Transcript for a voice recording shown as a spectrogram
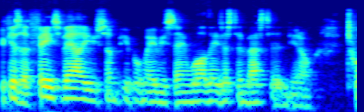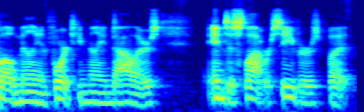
because at face value some people may be saying well they just invested you know 12 million 14 million dollars into slot receivers but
